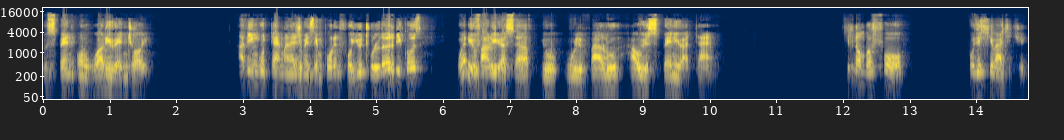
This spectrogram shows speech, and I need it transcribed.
to spend on what you enjoy. Having good time management is important for you to learn because when you value yourself, you will value how you spend your time. Tip number four positive attitude.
